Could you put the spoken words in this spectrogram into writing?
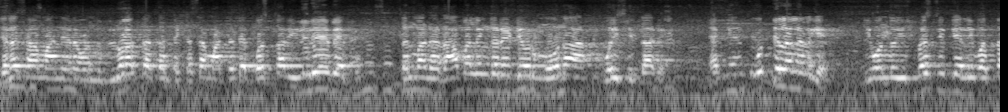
ಜನಸಾಮಾನ್ಯರ ಒಂದು ವಿರೋಧಕ್ಕಂತ ಕೆಲಸ ಮಾಡ್ತದೆ ಬಸ್ ತರ ಇಳಿಲೇಬೇಕು. ಸನ್ಮಾನ್ಯ ರಾಮಲಿಂಗಾರೆಡ್ಡಿ ಅವರು ಮೌನ ವಹಿಸಿದ್ದಾರೆ. ಯಾಕೆ ಗೊತ್ತಿಲ್ಲ ನಮಗೆ. ಈ ಒಂದು ಈ ಪರಿಸ್ಥಿತಿಯಲ್ಲಿ ಇವತ್ತ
